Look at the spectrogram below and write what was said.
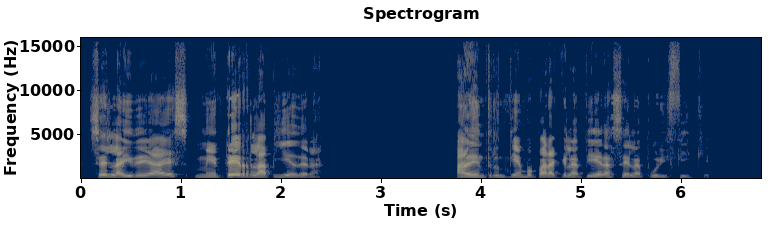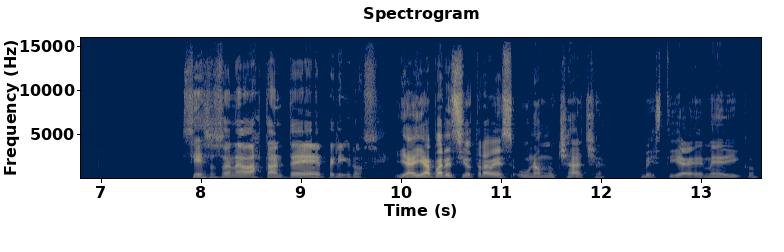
Entonces la idea es meter la piedra adentro un tiempo para que la piedra se la purifique. Sí, eso suena bastante peligroso. Y ahí apareció otra vez una muchacha vestida de médico,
